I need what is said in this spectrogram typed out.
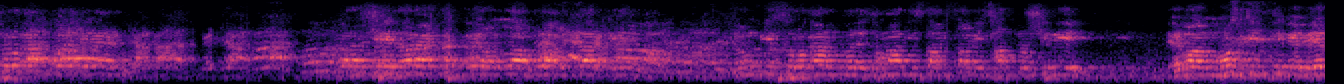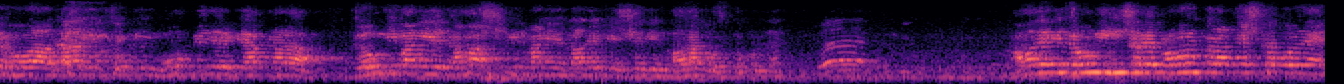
স্লোগান করে দিলেন তারা সেই নারায় থাকবে আল্লাহ আকবারকে জঙ্গি স্লোগান করে জামাত ইসলাম ইসলামী ছাত্র শিবির এবং মসজিদ থেকে বের হওয়া দাঁড়ি চুকি মুরব্বীদেরকে আপনারা জঙ্গি বানিয়ে জামাত শিবির বানিয়ে তাদেরকে সেদিন বাধাগ্রস্ত করলেন। আমাদেরকে জঙ্গি হিসাবে প্রমাণ করার চেষ্টা করলেন।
